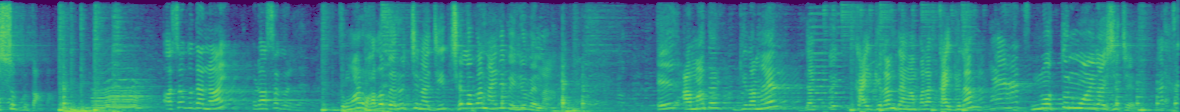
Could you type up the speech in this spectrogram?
অসভ্যতা অসগুদা নয় রসগোল্লা। তোমার ভালো বেরোচ্ছে না জীব ছেলেকা নাইলে বেরোবে না। এই আমাদের গ্রামের কাইগ্রাম ডাঙ্গাপাড়া কাইগ্রাম হ্যাঁ হ্যাঁ। নতুন ময়দা এসেছে। আচ্ছা।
